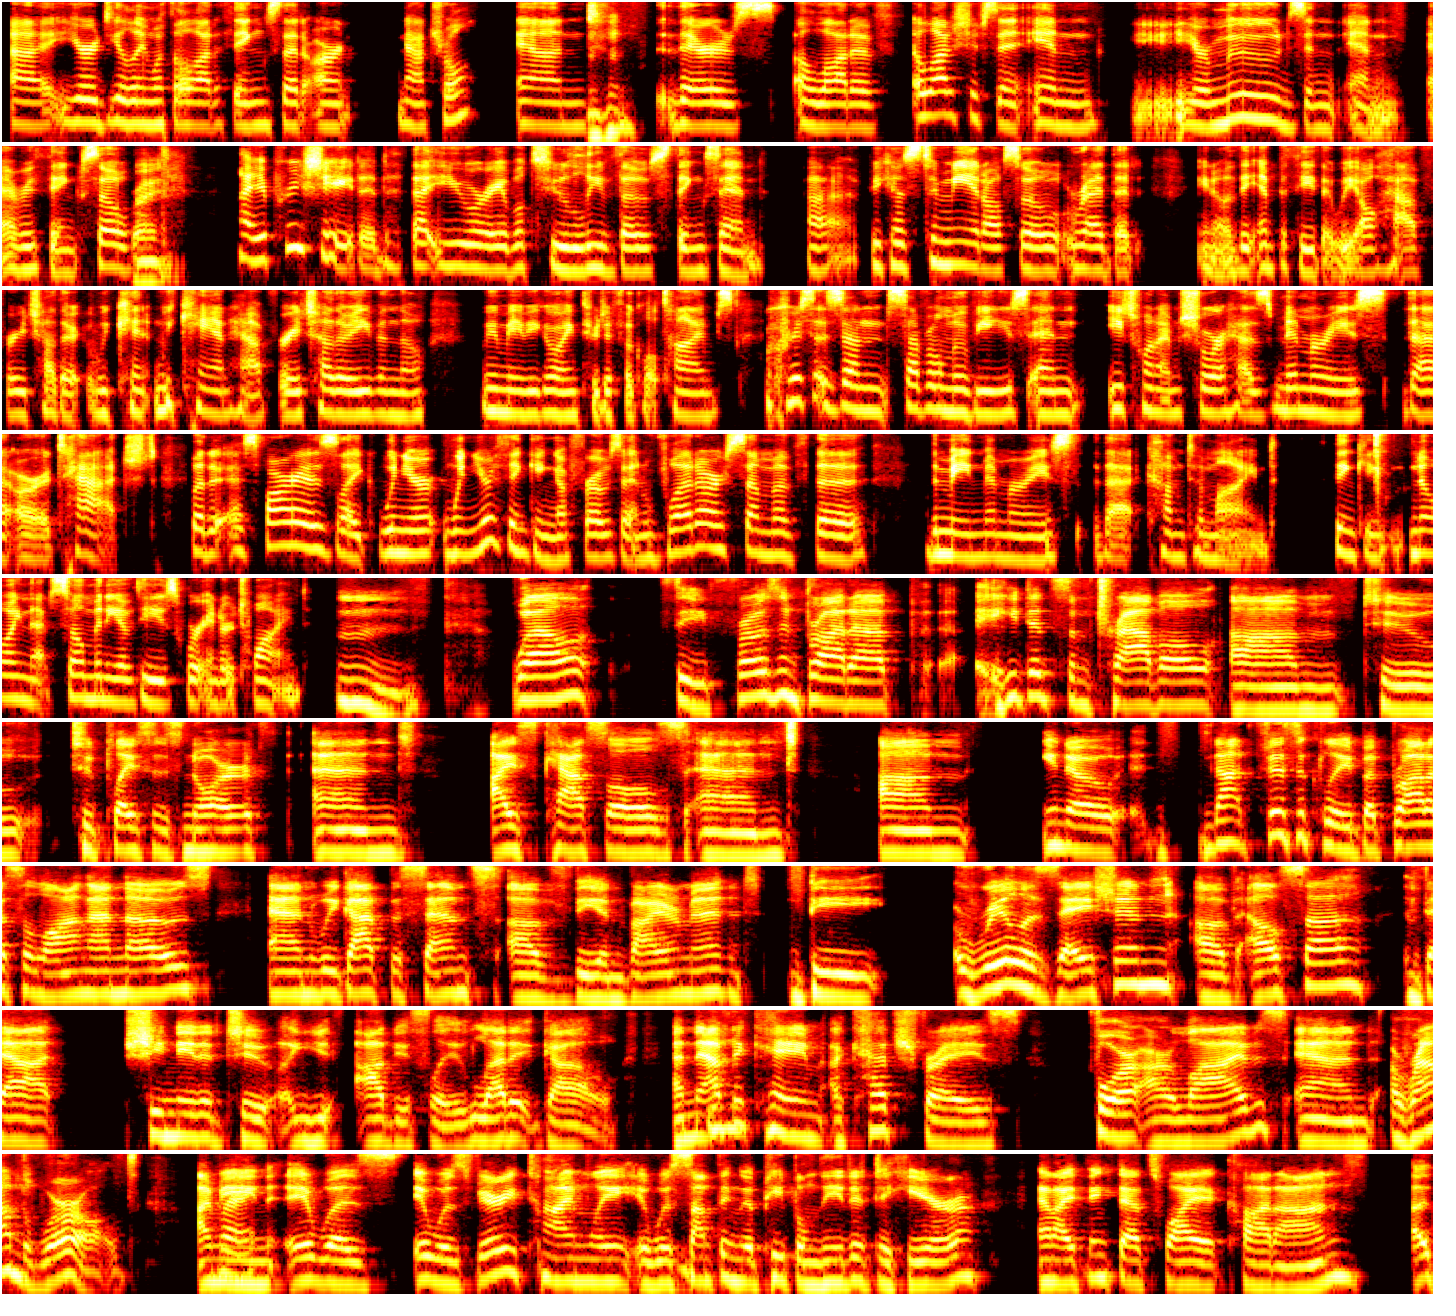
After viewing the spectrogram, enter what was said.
uh, you're dealing with a lot of things that aren't natural, and mm-hmm. there's a lot of a lot of shifts in, in your moods and and everything. So, right. I appreciated that you were able to leave those things in uh, because to me, it also read that you know the empathy that we all have for each other we can we can have for each other even though we may be going through difficult times. Chris has done several movies and each one i'm sure has memories that are attached. But as far as like when you're when you're thinking of frozen what are some of the the main memories that come to mind? Thinking knowing that so many of these were intertwined. Mm. well see frozen brought up he did some travel um to to places north and ice castles and um you know not physically but brought us along on those. And we got the sense of the environment the realization of elsa that she needed to uh, obviously let it go. And that mm-hmm. became a catchphrase for our lives and around the world I mean, right. it was it was very timely. It was something that people needed to hear, and I think that's why it caught on. Uh,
